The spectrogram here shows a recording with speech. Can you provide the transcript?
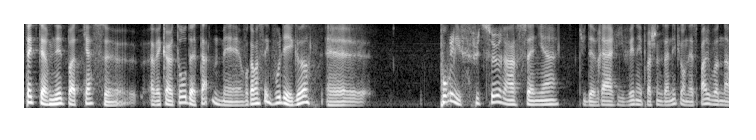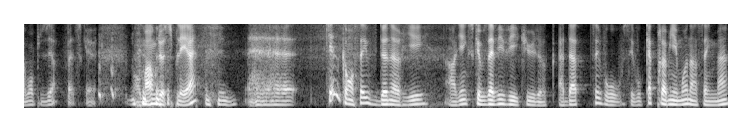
peut-être terminer le podcast euh, avec un tour de table, mais on va commencer avec vous, les gars. Euh, pour les futurs enseignants qui devraient arriver dans les prochaines années, puis on espère qu'il va y en avoir plusieurs parce qu'on manque de suppléants, euh, quel conseil vous donneriez en lien avec ce que vous avez vécu là, à date? vos- C'est vos quatre premiers mois d'enseignement.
